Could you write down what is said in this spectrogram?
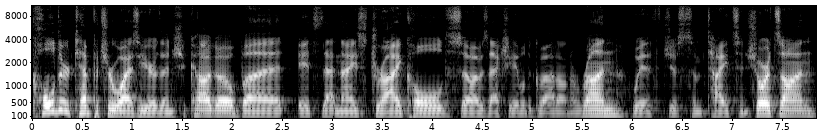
colder temperature wise here than Chicago, but it's that nice dry cold. So I was actually able to go out on a run with just some tights and shorts on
